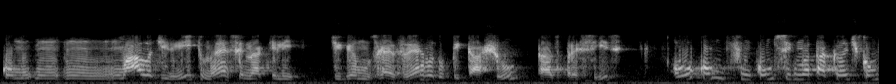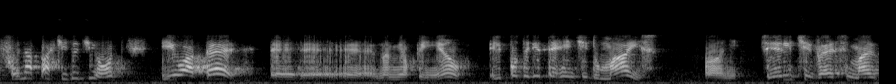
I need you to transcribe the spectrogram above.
como um, um, um ala direito, né? Sendo aquele, digamos, reserva do Pikachu, caso precise, ou como, como segundo atacante, como foi na partida de ontem. E eu até, é, é, é na minha opinião, ele poderia ter rendido mais, Se ele tivesse mais,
